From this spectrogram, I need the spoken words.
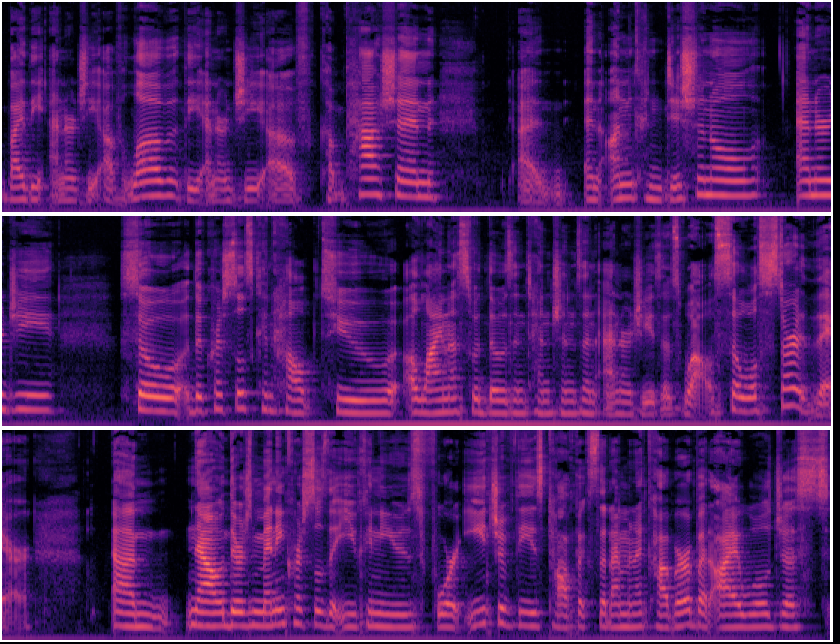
by the energy of love, the energy of compassion, an, an unconditional energy. So the crystals can help to align us with those intentions and energies as well. So we'll start there. Um, now there's many crystals that you can use for each of these topics that I'm going to cover, but I will just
